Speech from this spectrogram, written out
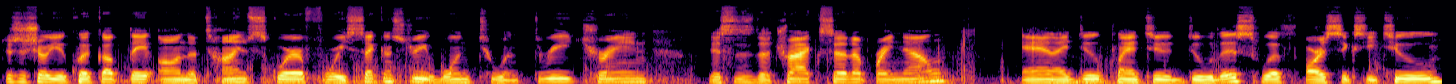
just to show you a quick update on the Times Square 42nd Street 1, 2, and 3 train. This is the track setup right now. And I do plan to do this with R62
